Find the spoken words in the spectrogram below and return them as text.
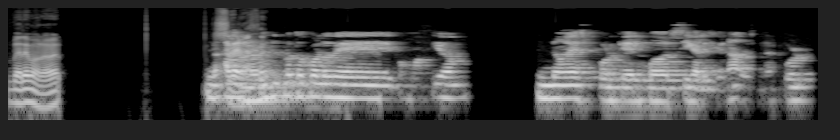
Veremos, a ver. a ver, normalmente el protocolo de conmoción no es porque el jugador siga lesionado, sino es por,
